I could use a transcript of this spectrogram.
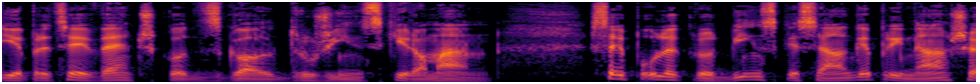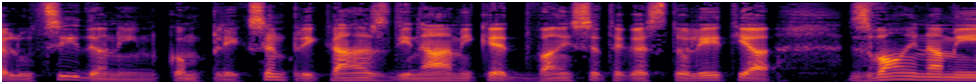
je precej več kot zgolj družinski roman. Saj poleg rodbinske sage prinaša luciden in kompleksen prikaz dinamike 20. stoletja z vojnami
